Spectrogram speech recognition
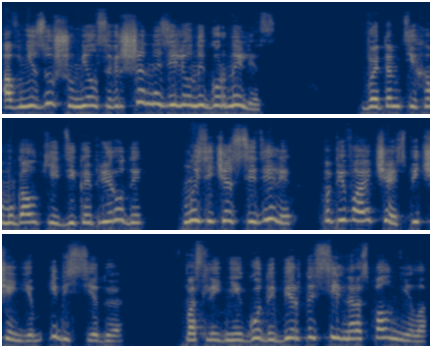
а внизу шумел совершенно зеленый горный лес. В этом тихом уголке дикой природы мы сейчас сидели, попивая чай с печеньем и беседуя. В последние годы Берта сильно располнела.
